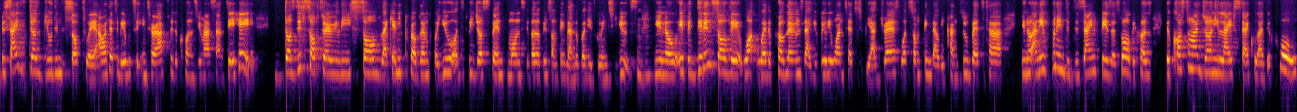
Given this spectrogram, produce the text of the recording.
besides just building the software, I wanted to be able to interact with the consumers and say, hey, does this software really solve like any problem for you or did we just spend months developing something that nobody is going to use? Mm-hmm. you know if it didn't solve it what were the problems that you really wanted to be addressed? What's something that we can do better? You know and even in the design phase as well because the customer journey life cycle as a whole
